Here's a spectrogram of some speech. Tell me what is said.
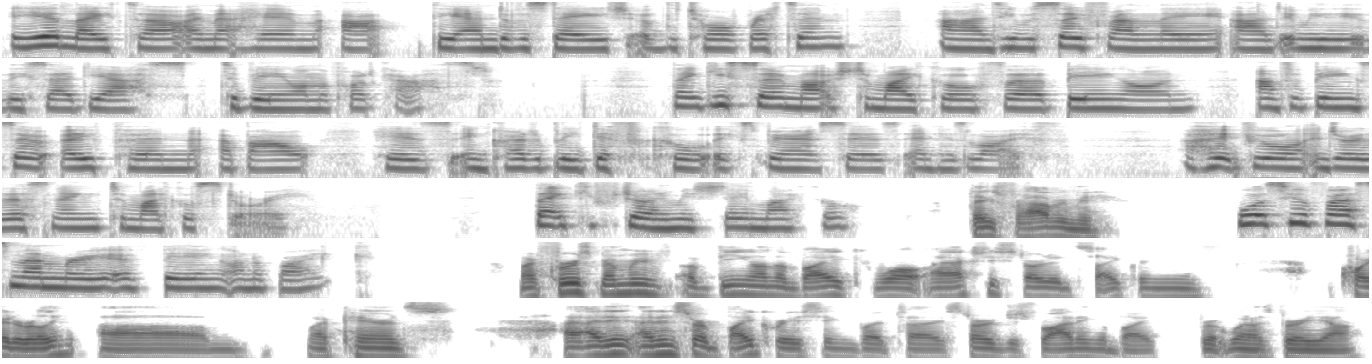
A year later, I met him at the end of a stage of the Tour of Britain, and he was so friendly and immediately said yes to being on the podcast. Thank you so much to Michael for being on and for being so open about his incredibly difficult experiences in his life. I hope you all enjoy listening to Michael's story. Thank you for joining me today, Michael. Thanks for having me. What's your first memory of being on a bike? My first memory of being on the bike, well, I actually started cycling quite early. Um, my parents, I, I, didn't, I didn't start bike racing, but I started just riding a bike when I was very young.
